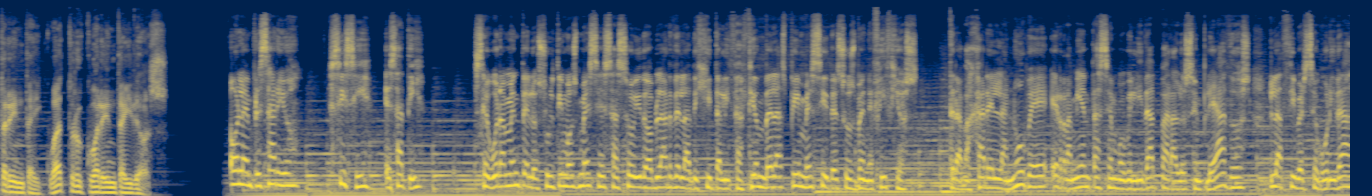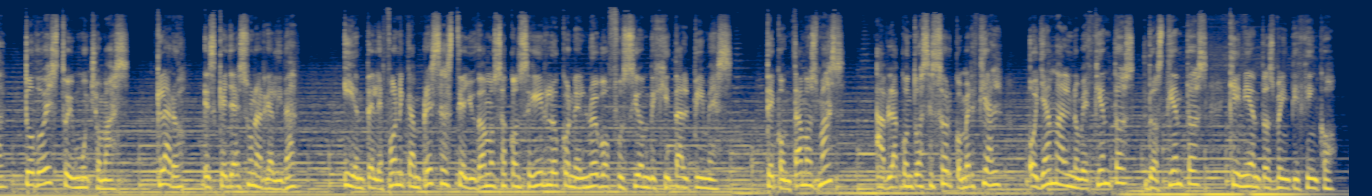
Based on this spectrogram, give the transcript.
3442. Hola empresario. Sí, sí, es a ti. Seguramente en los últimos meses has oído hablar de la digitalización de las pymes y de sus beneficios. Trabajar en la nube, herramientas en movilidad para los empleados, la ciberseguridad, todo esto y mucho más. Claro, es que ya es una realidad. Y en Telefónica Empresas te ayudamos a conseguirlo con el nuevo Fusión Digital Pymes. ¿Te contamos más? Habla con tu asesor comercial o llama al 900 200 525.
